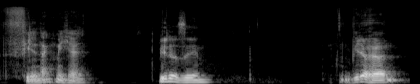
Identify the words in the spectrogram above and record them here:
Vielen Dank, Michael. Wiedersehen. Wiederhören.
